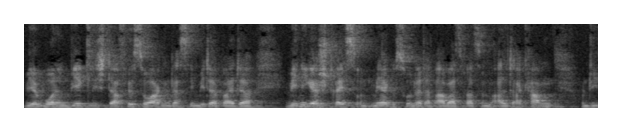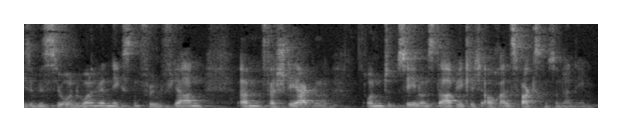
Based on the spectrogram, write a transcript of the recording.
Wir wollen wirklich dafür sorgen, dass die Mitarbeiter weniger Stress und mehr Gesundheit am Arbeitsplatz im Alltag haben. Und diese Vision wollen wir in den nächsten fünf Jahren ähm, verstärken und sehen uns da wirklich auch als Wachstumsunternehmen.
